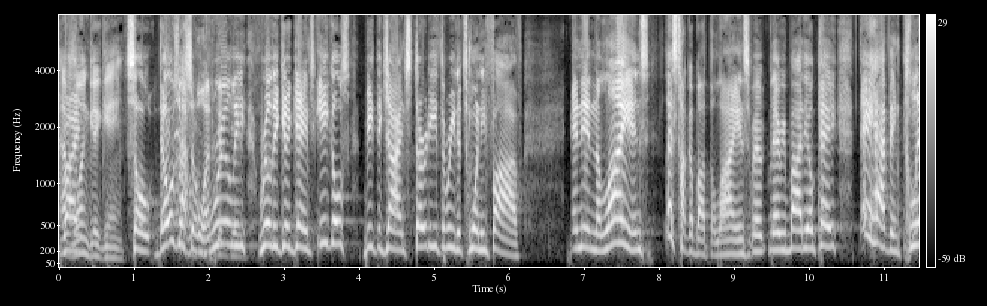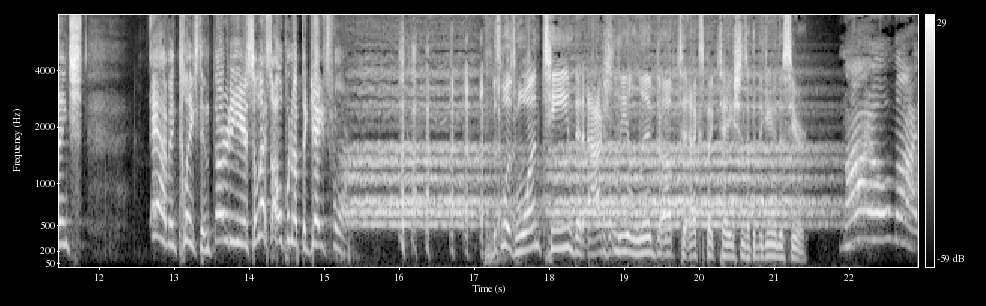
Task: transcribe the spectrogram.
Have right? one good game. So those are some one good really, really good games. Eagles beat the Giants 33 to 25. And then the Lions, let's talk about the Lions, everybody, okay? They haven't clinched. They haven't clinched in 30 years. So let's open up the gates for them. This was one team that actually lived up to expectations at the beginning of this year. My oh my,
